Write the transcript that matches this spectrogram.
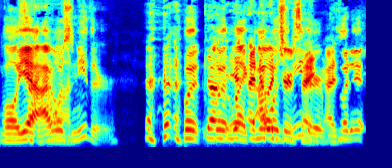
Well, yeah, Sorry, I wasn't on. either. but but like I I, know what wasn't you're saying. either. But it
